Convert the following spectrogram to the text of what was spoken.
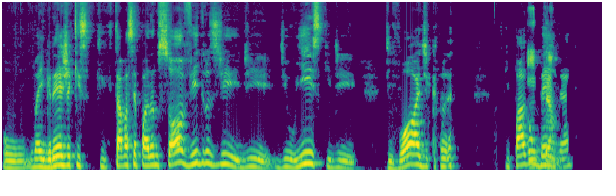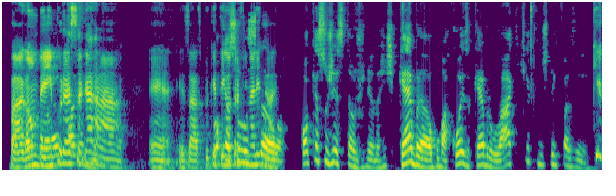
um, uma igreja que estava separando só vidros de, de, de uísque, de, de vodka, né? Que pagam então, bem, né? Pagam bem por essa garrafa. É, exato, porque Qual tem é outra solução? finalidade. Qual que é a sugestão, Juliana? A gente quebra alguma coisa, quebra o lá? O que, que a gente tem que fazer? O que,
